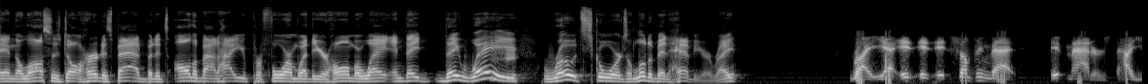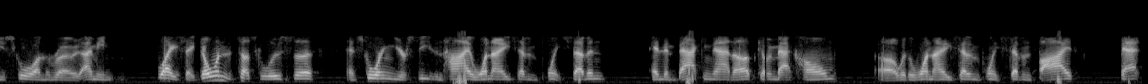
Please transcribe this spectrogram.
and the losses don't hurt as bad, but it's all about how you perform, whether you're home or away. And they they weigh mm-hmm. road scores a little bit heavier, right? Right. Yeah. It, it, it's something that it matters how you score on the road. I mean, like I say, going to Tuscaloosa and scoring your season high 197.7, and then backing that up, coming back home uh, with a 197.75, that's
